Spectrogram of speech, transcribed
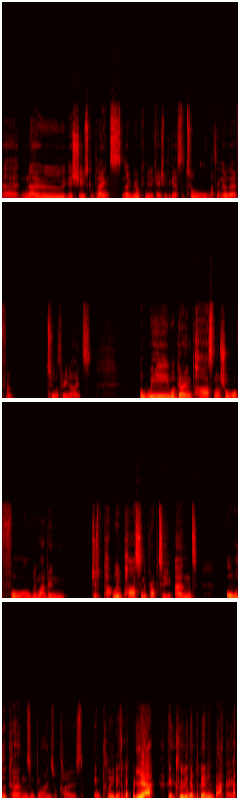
Uh, no issues, complaints, no real communication with the guests at all. I think they were there for two or three nights. But we were going past, not sure what for. We might have been just pa- we were passing the property, and all the curtains and blinds were closed, including Yeah, including a bin bag.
